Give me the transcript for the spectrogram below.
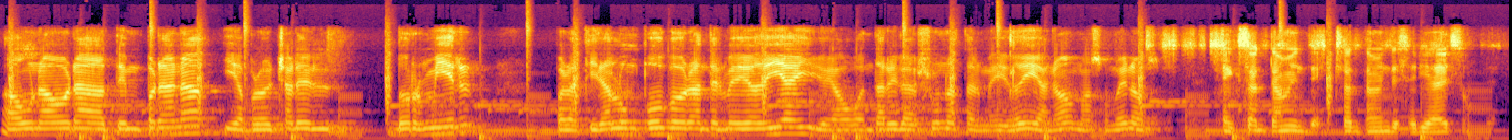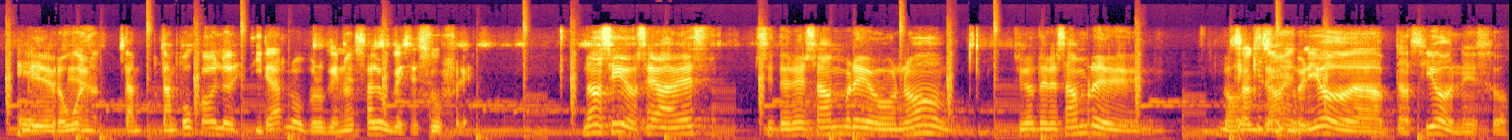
a una hora temprana y aprovechar el dormir para estirarlo un poco durante el mediodía y aguantar el ayuno hasta el mediodía, ¿no? Más o menos. Exactamente, exactamente sería eso. Eh, pero bueno, tampoco hablo de estirarlo porque no es algo que se sufre. No, sí, o sea, es si tenés hambre o no. Si no tenés hambre, lo Es un periodo de adaptación eso.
